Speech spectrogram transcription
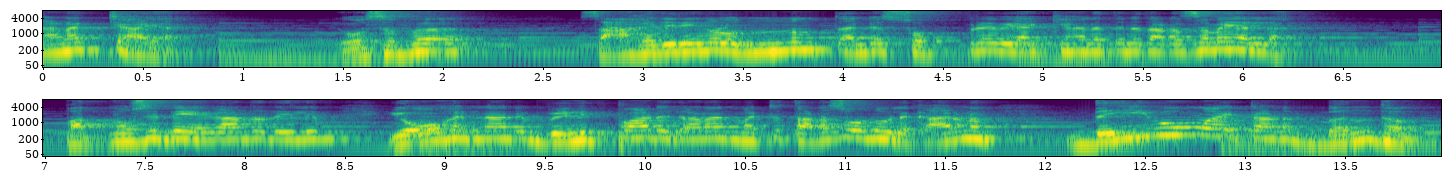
കണക്റ്റ് ആയാൽ യോസഫ് സാഹചര്യങ്ങളൊന്നും തന്റെ സ്വപ്ന വ്യാഖ്യാനത്തിന് തടസ്സമേ അല്ല പത്മോസിന്റെ ഏകാന്തതയിലും യോഹന്നാന് വെളിപ്പാട് കാണാൻ മറ്റു തടസ്സമൊന്നുമില്ല. കാരണം ദൈവവുമായിട്ടാണ് ബന്ധം.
